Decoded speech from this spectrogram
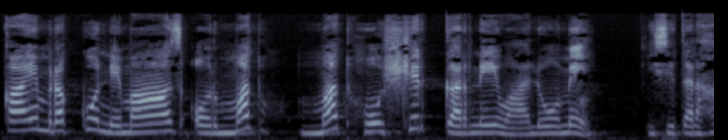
قائم رکھو نماز اور مت مت ہو شرک کرنے والوں میں۔ اسی طرح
